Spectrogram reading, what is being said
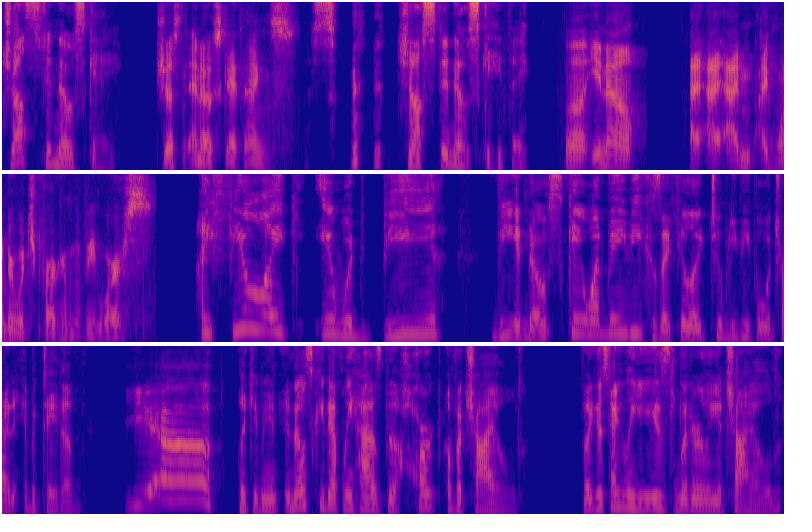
just Inosuke. Just Inosuke things. just Inosuke thing. Well, you know, I, I I'm I wonder which program would be worse. I feel like it would be the Inosuke one, maybe, because I feel like too many people would try to imitate him. Yeah. Like, I mean, Inosuke definitely has the heart of a child. So I guess technically he is literally a child,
